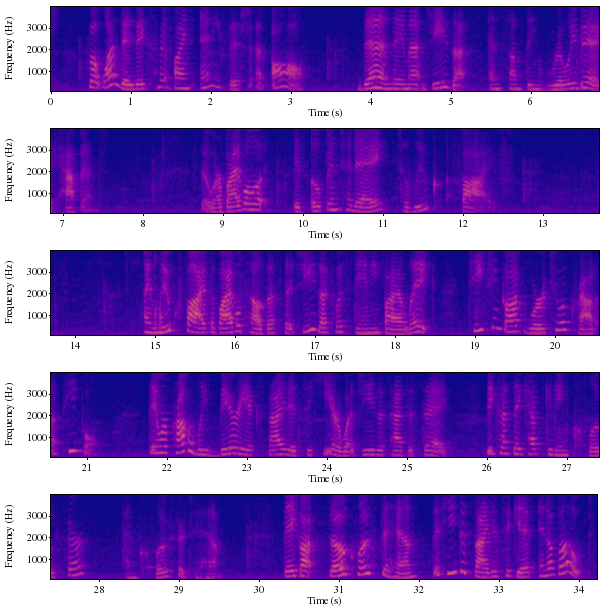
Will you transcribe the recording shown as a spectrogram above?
but one day they couldn't find any fish at all. Then they met Jesus, and something really big happened. So our Bible is open today to Luke 5. In Luke 5, the Bible tells us that Jesus was standing by a lake, teaching God's word to a crowd of people. They were probably very excited to hear what Jesus had to say because they kept getting closer and closer to him. They got so close to him that he decided to get in a boat,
